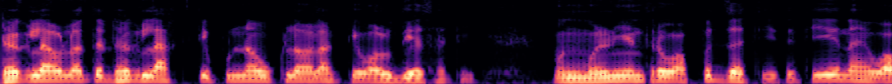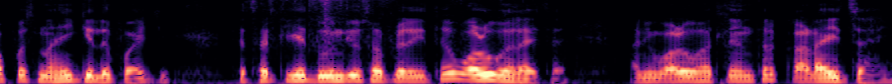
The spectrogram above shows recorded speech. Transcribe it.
ढग लावला तर ढग लागते पुन्हा उकलावं लागते वाळू द्यासाठी. मग मळणी यंत्र वापस जाते तर ते नाही वापस नाही केलं पाहिजे. त्यासाठी हे दोन दिवस आपल्याला इथं वाळू घालायचं आहे. आणि वाळू घातल्यानंतर काढायचं आहे.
